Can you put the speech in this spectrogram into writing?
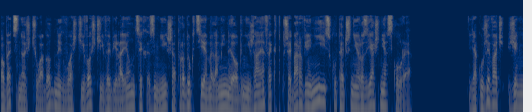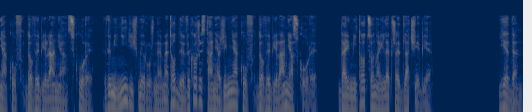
Obecność łagodnych właściwości wybielających zmniejsza produkcję melaminy, obniża efekt przebarwień i skutecznie rozjaśnia skórę. Jak używać ziemniaków do wybielania skóry? Wymieniliśmy różne metody wykorzystania ziemniaków do wybielania skóry. Daj mi to co najlepsze dla ciebie. 1.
